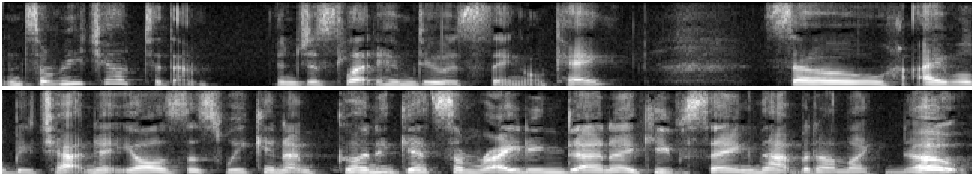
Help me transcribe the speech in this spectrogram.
And so reach out to them and just let Him do His thing, okay? So I will be chatting at y'all's this weekend. I'm going to get some writing done. I keep saying that, but I'm like, no,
